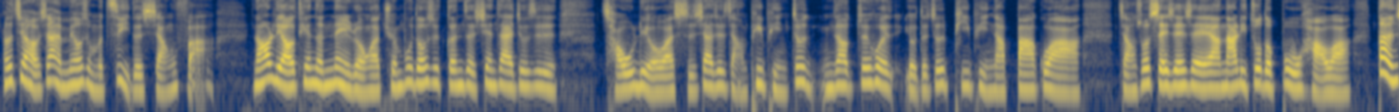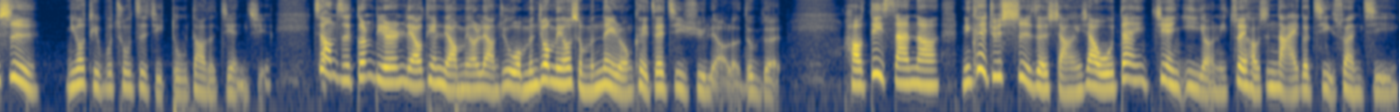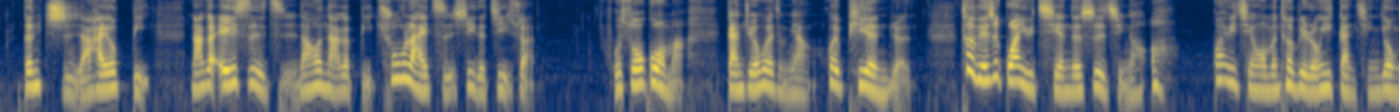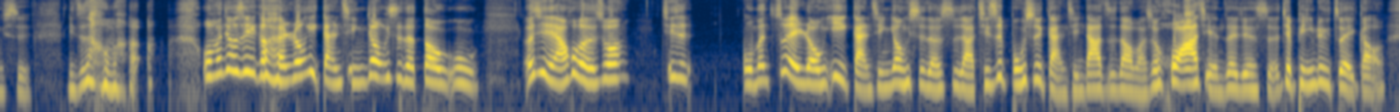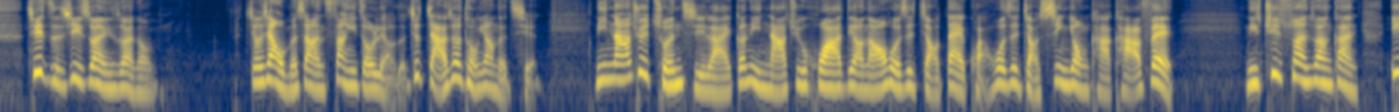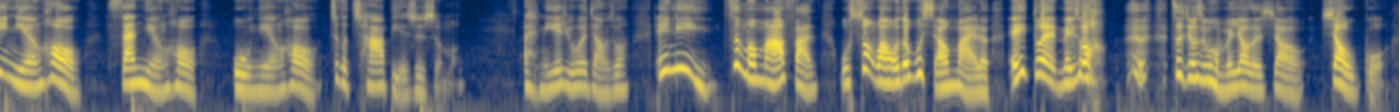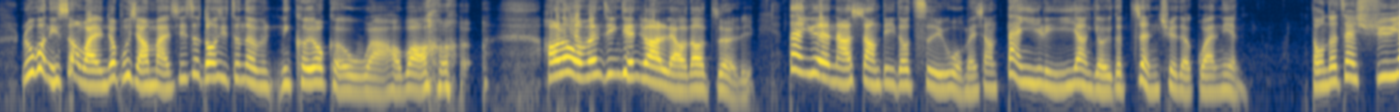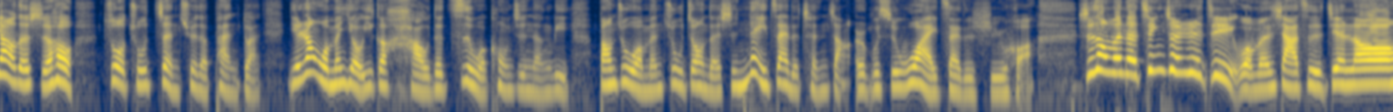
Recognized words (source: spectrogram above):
而且好像也没有什么自己的想法。然后聊天的内容啊，全部都是跟着现在就是潮流啊，时下就讲批评，就你知道最会有的就是批评啊、八卦啊，讲说谁谁谁啊哪里做的不好啊，但是你又提不出自己独到的见解，这样子跟别人聊天聊没有两句，我们就没有什么内容可以再继续聊了，对不对？好，第三呢，你可以去试着想一下，我但建议哦，你最好是拿一个计算机跟纸啊，还有笔。拿个 A 四纸，然后拿个笔出来仔细的计算。我说过嘛，感觉会怎么样？会骗人，特别是关于钱的事情。然后哦，关于钱，我们特别容易感情用事，你知道吗？我们就是一个很容易感情用事的动物。而且啊，或者说，其实我们最容易感情用事的事啊，其实不是感情，大家知道吗？是花钱这件事，而且频率最高。其实仔细算一算哦。就像我们上上一周聊的，就假设同样的钱，你拿去存起来，跟你拿去花掉，然后或者是缴贷款，或者是缴信用卡卡费，你去算算看，一年后、三年后、五年后，这个差别是什么？哎，你也许会讲说，哎，你这么麻烦，我算完我都不想买了。哎，对，没错，这就是我们要的效效果。如果你算完你就不想买，其实这东西真的你可有可无啊，好不好？好了，我们今天就要聊到这里。但愿呢，上帝都赐予我们像但以里一样有一个正确的观念，懂得在需要的时候做出正确的判断，也让我们有一个好的自我控制能力，帮助我们注重的是内在的成长，而不是外在的虚华。石头们的青春日记，我们下次见喽。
